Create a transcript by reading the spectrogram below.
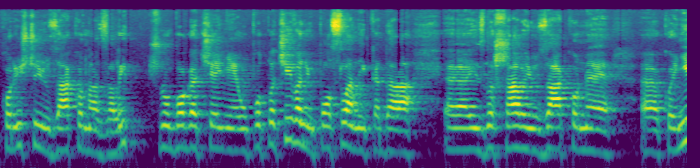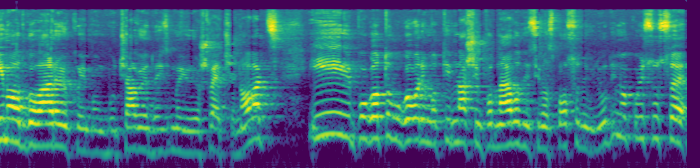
korišćenju zakona za lično bogaćenje, u potplaćivanju poslanika da izglašavaju zakone koje njima odgovaraju, koji im omogućavaju da izmaju još veće novac. I pogotovo govorimo o tim našim podnavodnicima sposobnim ljudima koji su se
